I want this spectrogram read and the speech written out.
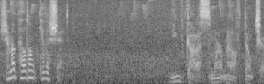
Shimapel don't give a shit. You've got a smart mouth, don't you?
